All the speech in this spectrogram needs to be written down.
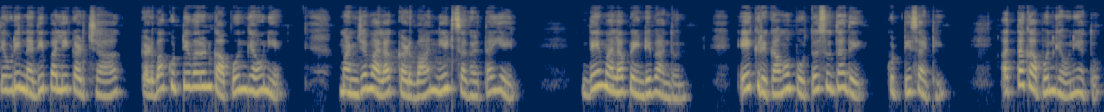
तेवढी नदीपलीकडच्या कडबा कुट्टीवरून कापून घेऊन ये. म्हणजे मला कडबा नीट चघळता येईल. दे मला पेंडी बांधून. एक रिकामं पोतंसुद्धा दे कुट्टीसाठी. आत्ता कापून घेऊन येतो.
